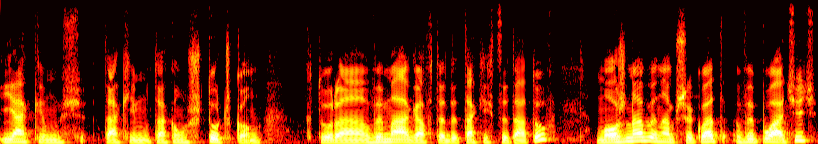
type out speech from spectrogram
jakimś takim, taką sztuczką, która wymaga wtedy takich cytatów, można by na przykład wypłacić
